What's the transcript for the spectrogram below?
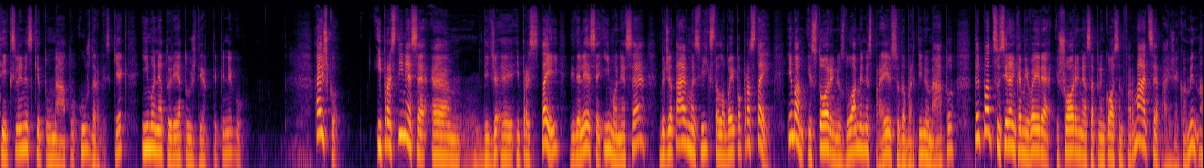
tikslinis kitų metų uždarbis, kiek įmonė turėtų uždirbti pinigų. Aišku, įprastinėse, didžia, e, įprastai didelėse įmonėse biudžetavimas vyksta labai paprastai. Imam istorinius duomenis praėjusių dabartinių metų, taip pat susirenkam įvairią išorinės aplinkos informaciją, pavyzdžiui,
